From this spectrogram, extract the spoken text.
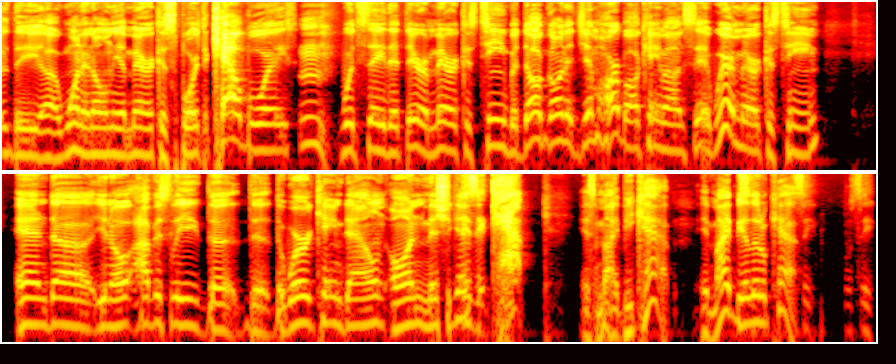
the uh, one and only America's sport. The Cowboys would say that they're America's team, but doggone it, Jim Harbaugh came out and said we're America's team. And uh, you know, obviously the the the word came down on Michigan. Is it cap? It might be cap. It might be a little cap We'll see. We'll see.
